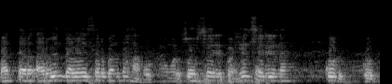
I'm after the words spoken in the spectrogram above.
ಮತ್ತೆ ಅರವಿಂದ್ ಅವೇ ಸರ್ ಬಂದ್ರೆ ಹಾ ಹೋಗ್. ಸರಿಪ್ಪ. ಏನ್ ಸರಿನಾ ಕೊಡು ಕೊಡು.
